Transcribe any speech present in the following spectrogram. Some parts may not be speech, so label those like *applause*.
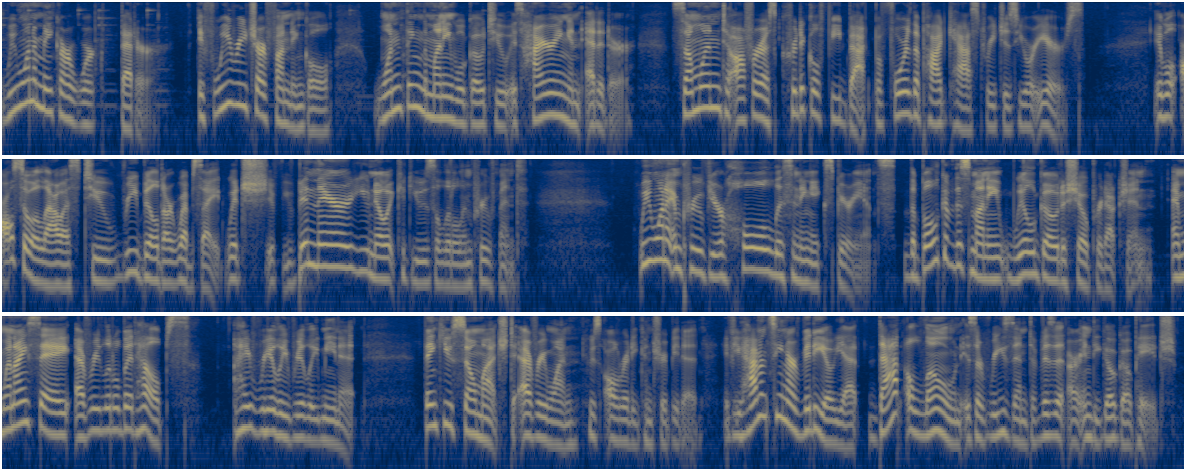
We want to make our work better. If we reach our funding goal, one thing the money will go to is hiring an editor someone to offer us critical feedback before the podcast reaches your ears. It will also allow us to rebuild our website, which, if you've been there, you know it could use a little improvement. We want to improve your whole listening experience. The bulk of this money will go to show production. And when I say every little bit helps, I really, really mean it. Thank you so much to everyone who's already contributed. If you haven't seen our video yet, that alone is a reason to visit our Indiegogo page.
